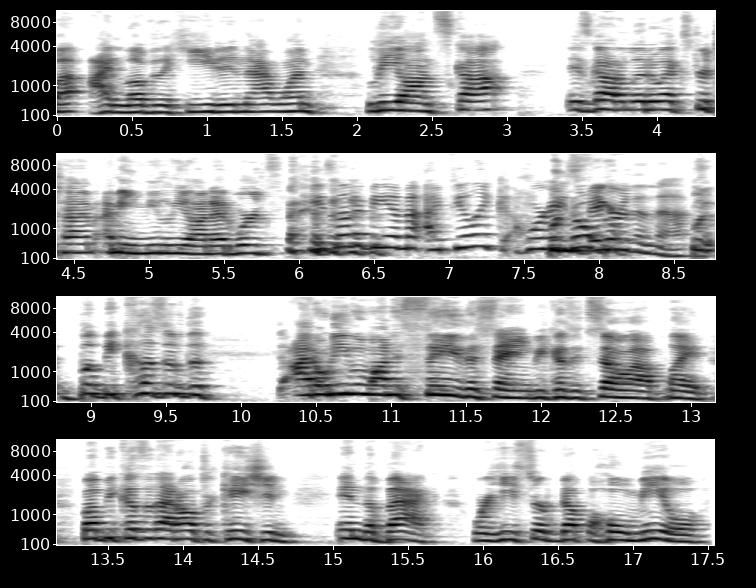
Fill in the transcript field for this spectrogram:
But I love the heat in that one. Leon Scott has got a little extra time. I mean, Leon Edwards. he's not a BMF. I feel like Jorge's no, bigger but- than that. But but because of the I don't even want to say the saying because it's so outplayed. But because of that altercation in the back where he served up a whole meal,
